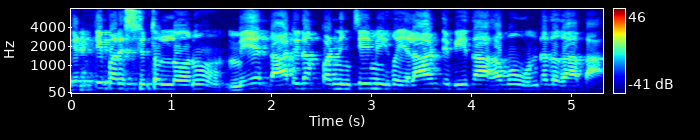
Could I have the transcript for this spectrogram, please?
ఎట్టి పరిస్థితుల్లోనూ మే దాటినప్పటి నుంచి మీకు ఎలాంటి భీతాహము ఉండదు గాక.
